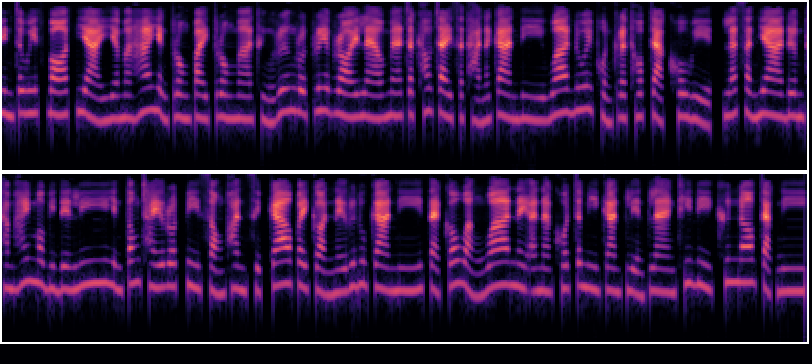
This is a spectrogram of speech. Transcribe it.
ลินจวิสบอสใหญ่ยามาฮ่าอย่างตรงไปตรงมาถึงเรื่องรถเรียบร้อยแล้วแม้จะเข้าใจสถานการณ์ดีว่าด้วยผลกระทบจากโควิด และสัญญาเดิมทำให้มอบิเดลลี่ยังต้องใช้รถปี 2019 ไปก่อนในฤดูกาลนี้ แต่ก็หวังว่าในอนาคตจะมีการเปลี่ยนแปลงที่ดีขึ้นนอกจากนี้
